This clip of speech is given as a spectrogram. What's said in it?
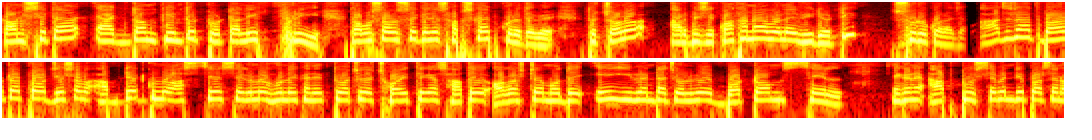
কারণ সেটা একদম কিন্তু টোটালি ফ্রি তো অবশ্যই অবশ্যই কিন্তু সাবস্ক্রাইব করে দেবে। তো চলো আর বেশি কথা না বলে ভিডিওটি শুরু করা যাক। আজ রাত বারোটার পর যেসব আপডেটগুলো আসছে, সেগুলো হলো এখানে দেখতে পাচ্ছ যে ছয় থেকে সাতই আগস্টের মধ্যে এই ইভেন্টটা চলবে বটম সেল এখানে up to seventy percent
